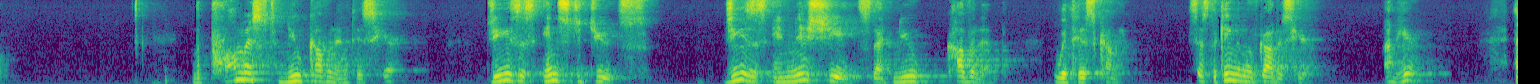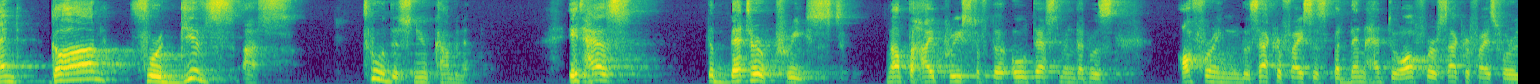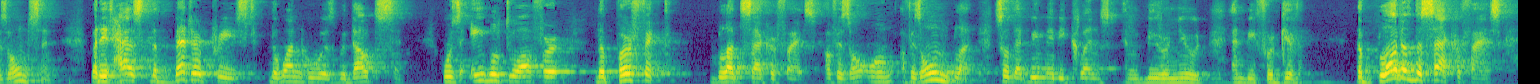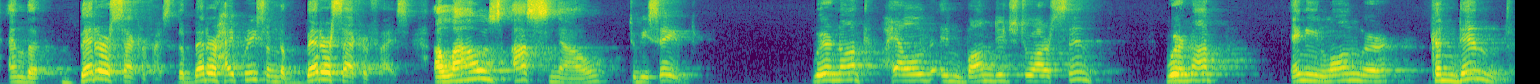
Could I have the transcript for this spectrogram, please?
The promised new covenant is here. Jesus institutes, Jesus initiates that new covenant with his coming. He says, The kingdom of God is here. I'm here. And God forgives us through this new covenant. It has the better priest, not the high priest of the Old Testament that was offering the sacrifices but then had to offer a sacrifice for his own sin. But it has the better priest, the one who was without sin, who's able to offer the perfect blood sacrifice of his own, of his own blood so that we may be cleansed and be renewed and be forgiven. The blood of the sacrifice and the better sacrifice, the better high priest and the better sacrifice allows us now to be saved. We're not held in bondage to our sin. We're not any longer condemned.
